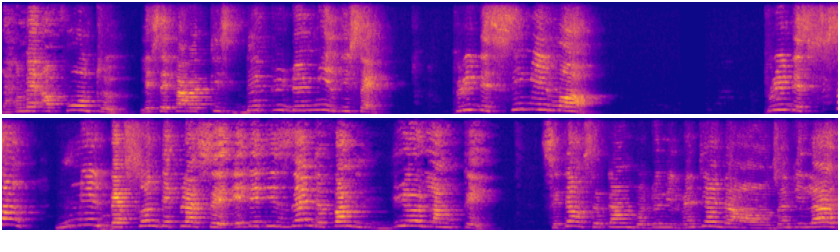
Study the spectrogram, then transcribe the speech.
l'armée affronte les séparatistes depuis 2017. Plus de 6 000 morts, plus de 100 000 personnes déplacées et des dizaines de femmes violentées. C'était en septembre 2021 dans un village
